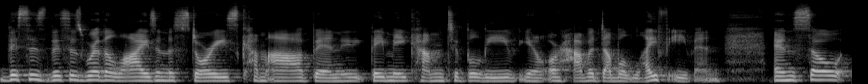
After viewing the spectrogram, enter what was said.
this is this is where the lies and the stories come up and they may come to believe you know or have a double life even and so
